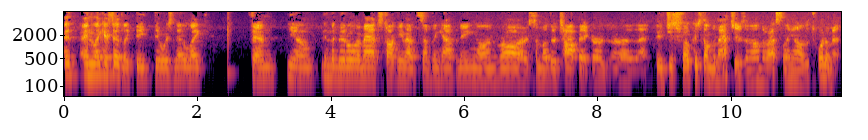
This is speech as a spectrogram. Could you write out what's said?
and and like I said, like they there was no like them, you know, in the middle of a match talking about something happening on Raw or some other topic, or, or that they just focused on the matches and on the wrestling and on the tournament,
